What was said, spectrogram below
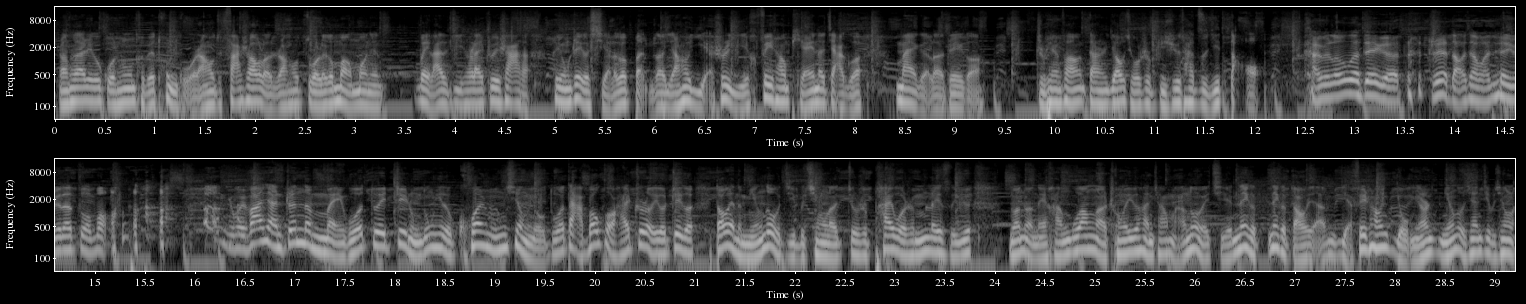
然后他在这个过程中特别痛苦，然后就发烧了，然后做了一个梦，梦见。未来的地球来追杀他，他用这个写了个本子，然后也是以非常便宜的价格卖给了这个制片方，但是要求是必须他自己导。凯文龙的这个职业导向完全以为他做梦。你会发现，真的美国对这种东西的宽容性有多大？包括我还知道一个这个导演的名字我记不清了，就是拍过什么类似于《暖暖那寒光》啊，成为约翰强马诺维奇那个那个导演也非常有名，名字我现在记不清了。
